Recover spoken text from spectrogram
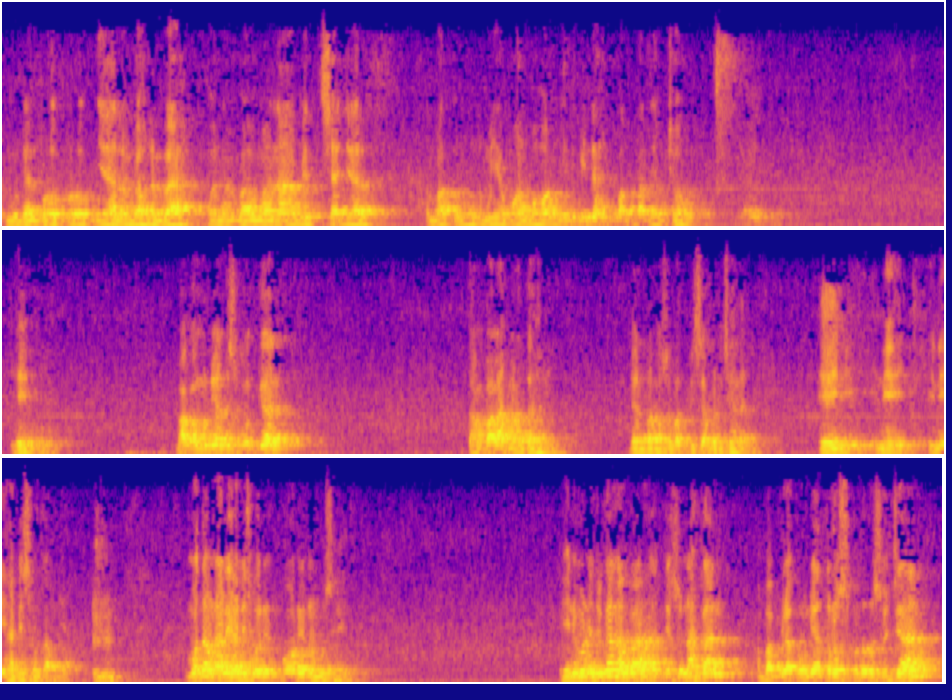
Kemudian perut-perutnya lembah-lembah, mana-mana bit syajar tempat penghubungnya pohon-pohon itu pindah tempat-tempat yang jauh ya itu ya itu maka kemudian disebutkan tampalah matahari dan para sahabat bisa berjalan Ya ini, ini ini hadis lengkapnya. Mutam dari hadis Bukhari dan Muslim. Ini menunjukkan apa? Disunahkan apabila kemudian terus menerus hujan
